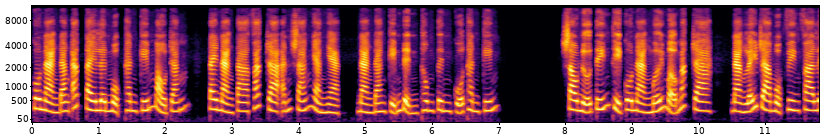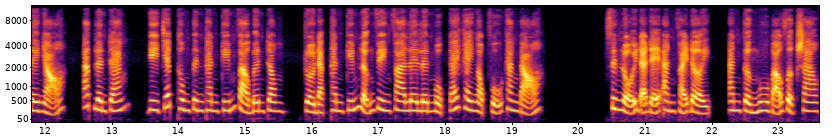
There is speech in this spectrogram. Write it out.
Cô nàng đang áp tay lên một thanh kiếm màu trắng, tay nàng ta phát ra ánh sáng nhàn nhạt, nàng đang kiểm định thông tin của thanh kiếm. Sau nửa tiếng thì cô nàng mới mở mắt ra, nàng lấy ra một viên pha lê nhỏ, áp lên trán, ghi chép thông tin thanh kiếm vào bên trong, rồi đặt thanh kiếm lẫn viên pha lê lên một cái khay ngọc phủ khăn đỏ. Xin lỗi đã để anh phải đợi, anh cần mua bảo vật sao?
